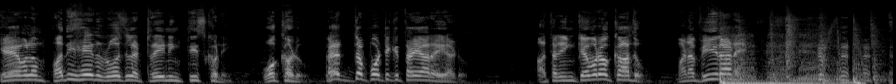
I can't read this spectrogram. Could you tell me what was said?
కేవలం పదిహేను రోజుల ట్రైనింగ్ తీసుకొని ఒకడు పెద్ద పోటీకి తయారయ్యాడు. అతను ఇంకెవరో కాదు మన వీరానే.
